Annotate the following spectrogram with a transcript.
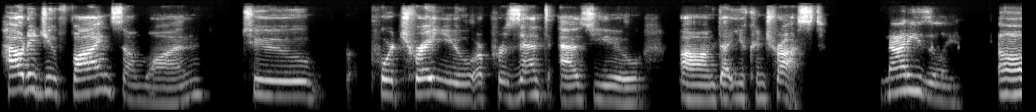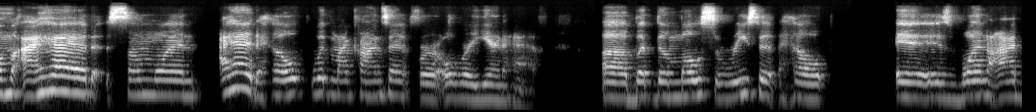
How did you find someone to portray you or present as you um, that you can trust? Not easily um, I had someone, I had help with my content for over a year and a half. Uh, but the most recent help is one I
